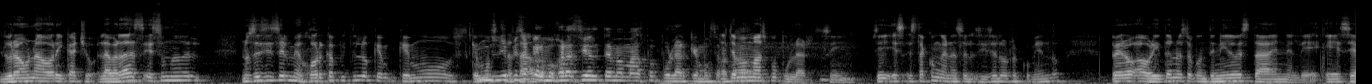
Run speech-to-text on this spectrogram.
Dura una hora y cacho. La verdad es, es uno del. No sé si es el mejor capítulo que, que hemos, que hemos Yo pienso tratado. que a lo mejor ha sido el tema más popular que hemos El tratado. tema más popular, sí. Sí, es- está con ganas, sí se lo recomiendo. Pero ahorita nuestro contenido está en el de ese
